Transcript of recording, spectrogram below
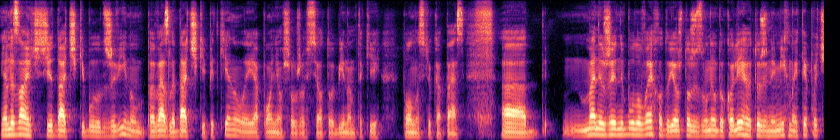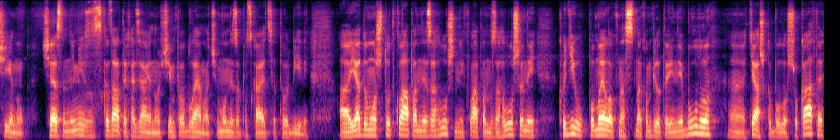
Я не знаю, чи, чи датчики будуть живі, ну привезли датчики, підкинули, і я зрозумів, що вже все, турбінам такі повністю капець. У мене вже не було виходу, я вже теж дзвонив до колеги, теж не міг знайти причину. Чесно, не міг сказати хазяїну, в чим проблема, чому не запускаються турбіни. А я думав, що тут клапан не заглушений, клапан заглушений. Кодів помилок у нас на комп'ютері не було, е, тяжко було шукати,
